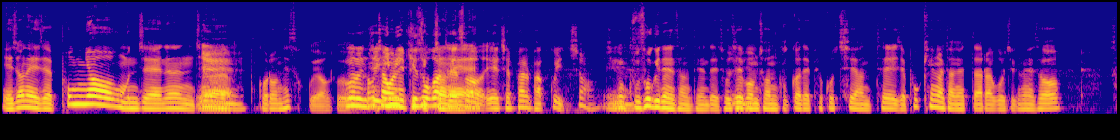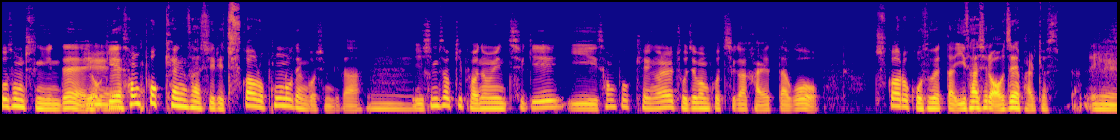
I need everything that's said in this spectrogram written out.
예전에 이제 폭력 문제는 제가 예. 거론했었고요. 그 그거는 이제 이미 기소가 돼서 예, 재판을 받고 있죠. 지금 예. 구속이 된 상태인데 조재범 예. 전 국가대표 코치한테 이제 폭행을 당했다라고 지금 해서 소송 중인데 예. 여기에 성폭행 사실이 추가로 폭로된 것입니다. 음. 이 심석희 변호인 측이 이 성폭행을 조재범 코치가 가했다고 추가로 고소했다 이 사실을 어제 밝혔습니다. 예.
